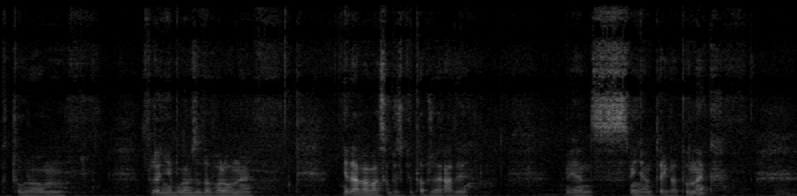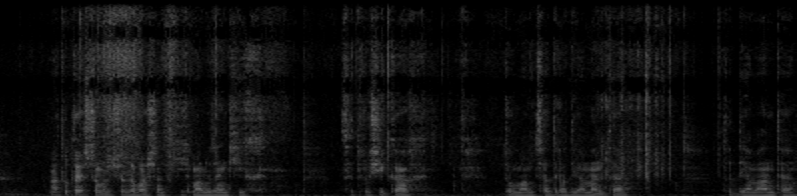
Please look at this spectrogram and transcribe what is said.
którą, której nie byłem zadowolony. Nie dawała sobie zbyt dobrze rady, więc zmieniam tutaj gatunek. A tutaj jeszcze możecie zobaczyć na takich maluteńkich cytrusikach. Tu mam Cedro Diamante, to Diamante.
